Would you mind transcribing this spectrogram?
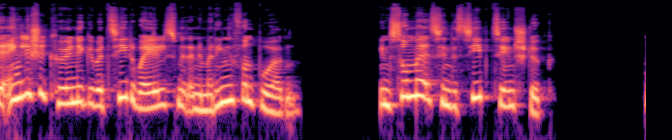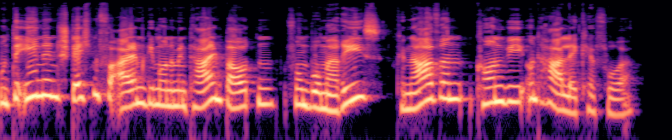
Der englische König überzieht Wales mit einem Ring von Burgen. In Summe sind es 17 Stück. Unter ihnen stechen vor allem die monumentalen Bauten von Beaumaris, Carnarvon, Conwy und Harlech hervor.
